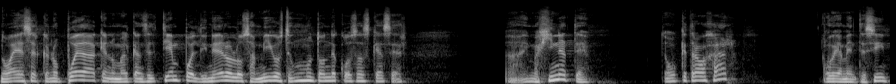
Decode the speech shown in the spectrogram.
No vaya a ser que no pueda, que no me alcance el tiempo, el dinero, los amigos, tengo un montón de cosas que hacer. Ah, imagínate, ¿Tengo que trabajar? Obviamente sí.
